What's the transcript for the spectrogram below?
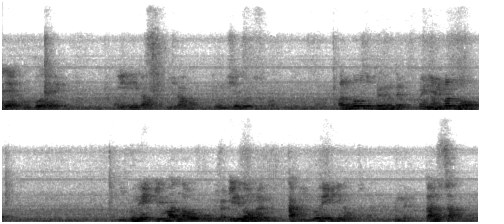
N에 한 번에 1이랑 2랑 동시에 넣을 수가 없으니까 안 넣어도 되는데? 그냥 1만 넣어. 2분의 1만 나오고 그러니까 1 넣으면 딱 2분의 1이 나오잖아요. 근데 다른 숫자 안 나오잖아요.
